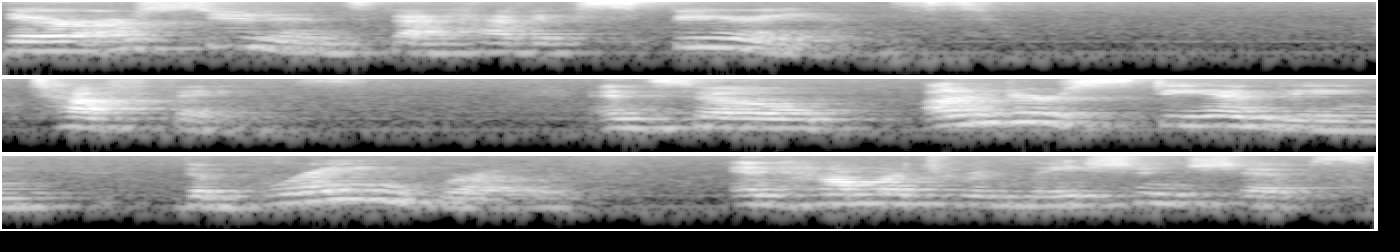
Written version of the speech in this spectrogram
there are students that have experienced tough things. And so understanding the brain growth and how much relationships,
